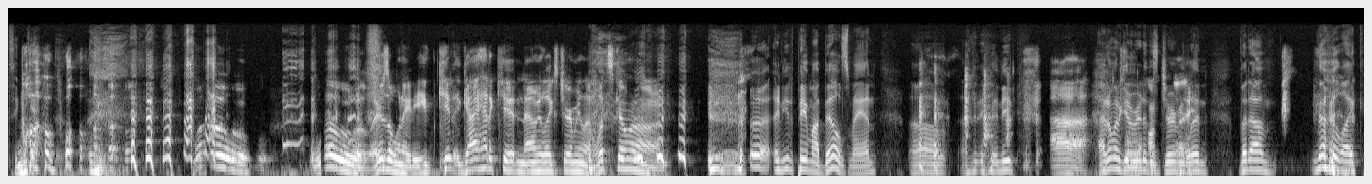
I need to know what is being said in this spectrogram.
to get. Whoa, whoa, whoa, whoa! There's a 180. Kid, a guy had a kid, and now he likes Jeremy Lin. What's going on? Uh, I need to pay my bills, man. Um, I need. Ah, I don't want to get rid of this Jeremy. Lin, but um, no, like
